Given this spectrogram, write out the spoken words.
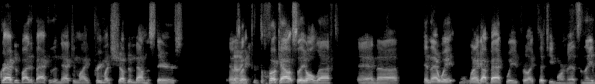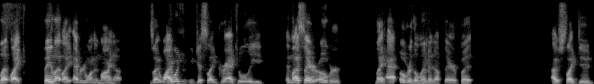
grabbed him by the back of the neck and like pretty much shoved him down the stairs. And I was like, get the fuck out. So they all left. And uh and that way when I got back, waited for like 15 more minutes and they let like they let like everyone in line up. It's like, why wouldn't you just like gradually unless they're over like at, over the limit up there, but I was just like, dude,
